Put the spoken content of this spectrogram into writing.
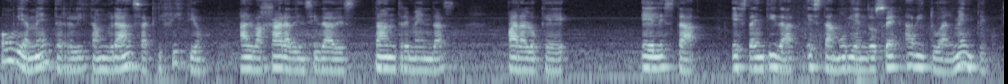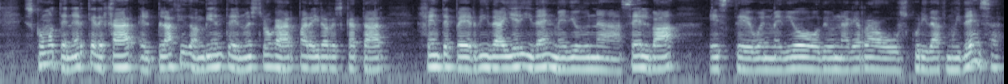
obviamente realiza un gran sacrificio al bajar a densidades tan tremendas para lo que Él está, esta entidad está moviéndose habitualmente. Es como tener que dejar el plácido ambiente de nuestro hogar para ir a rescatar gente perdida y herida en medio de una selva este, o en medio de una guerra o oscuridad muy densa.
